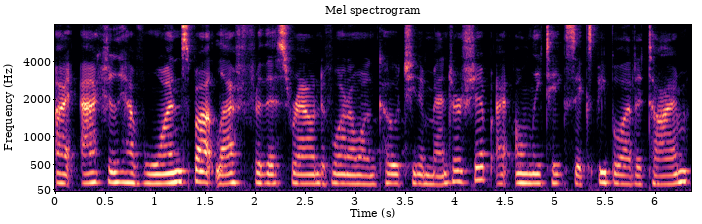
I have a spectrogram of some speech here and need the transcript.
I actually have one spot left for this round of one on one coaching and mentorship. I only take six people at a time.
